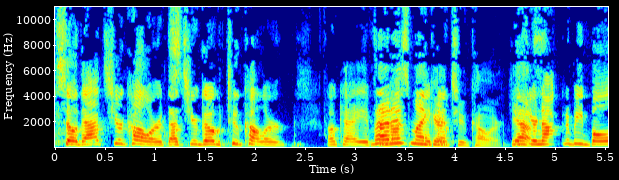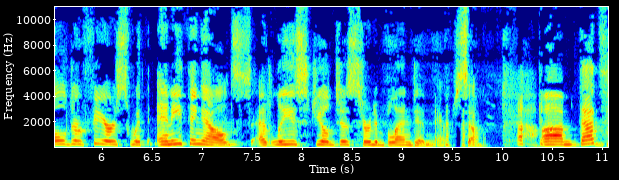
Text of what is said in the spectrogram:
So that's your color. That's your go to color. Okay. If that is my go to color. Yeah. If you're not going to be bold or fierce with anything else, at least you'll just sort of blend in there. So um, that's.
